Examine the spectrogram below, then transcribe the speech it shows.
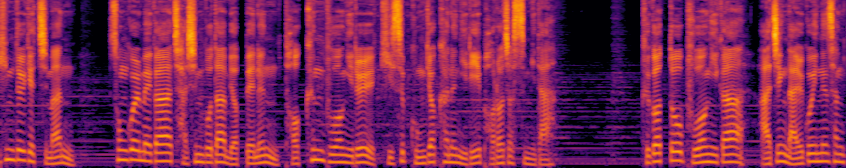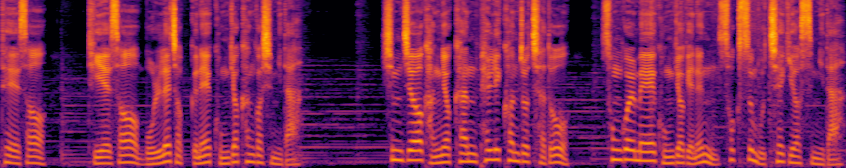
힘들겠지만 송골매가 자신보다 몇 배는 더 큰 부엉이를 기습 공격하는 일이 벌어졌습니다. 그것도 부엉이가 아직 날고 있는 상태에서 뒤에서 몰래 접근해 공격한 것입니다. 심지어 강력한 펠리컨조차도 송골매의 공격에는 속수무책이었습니다.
